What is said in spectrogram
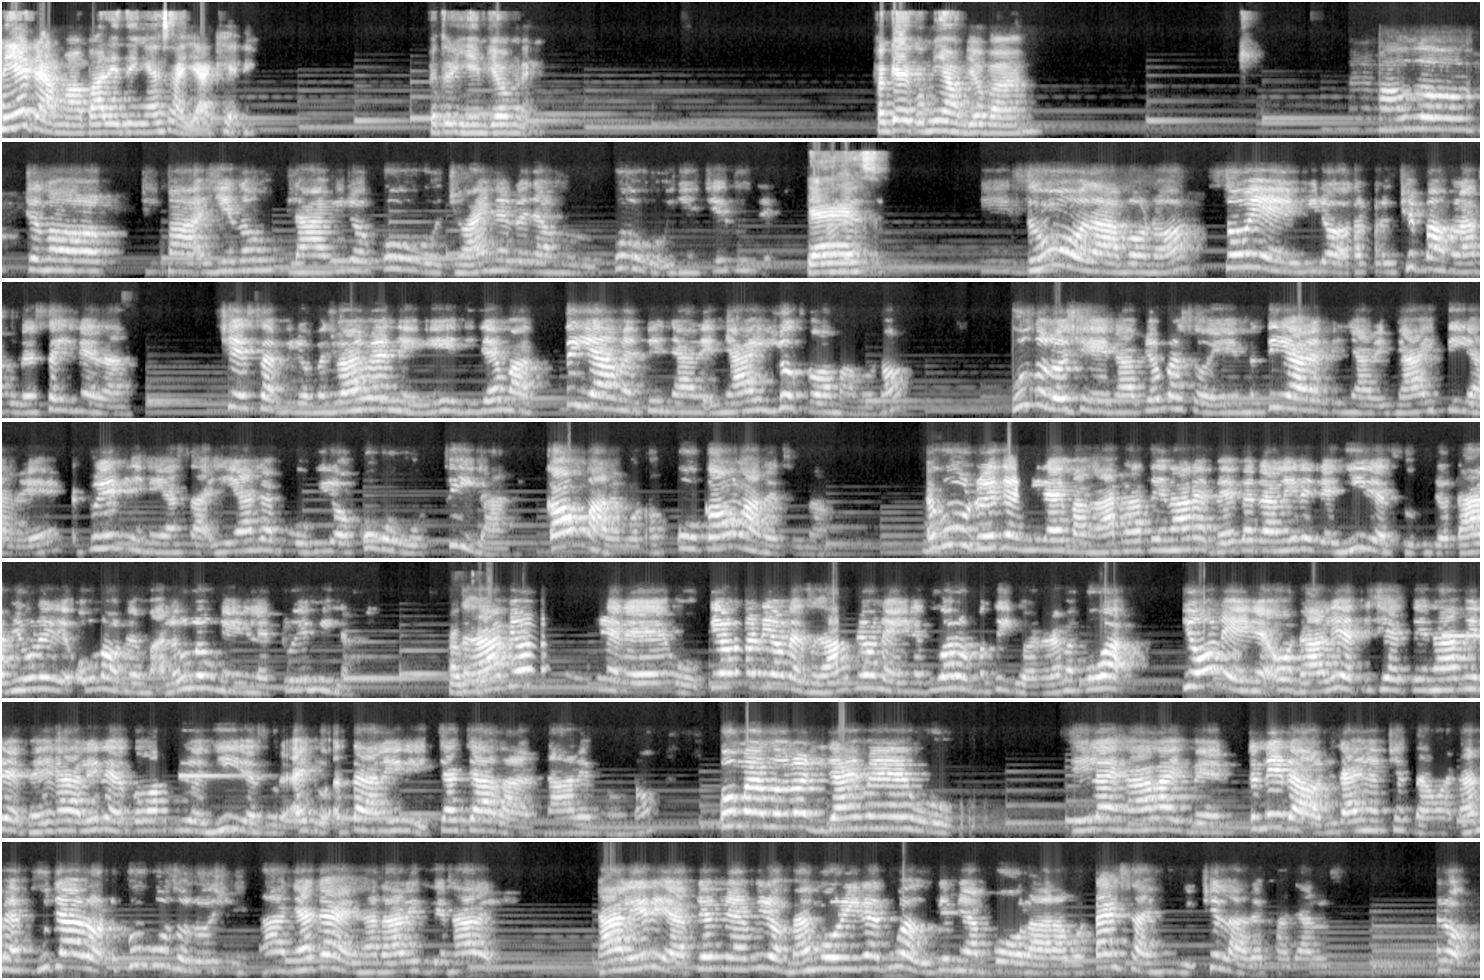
9ရက်တာမှာဘာတွေသင်ခန်းစာရခဲ့လဲဘယ်သူရင်ပြောမလဲဟုတ်ကဲ့ကိုမြအောင်ပြောပါပထမဆုံးကျွန်တော်ဒီမှာအရင်ဆုံးလာပြီးတော့ကိုယ့်ကို join တဲ့အတွက်ကြောင့်မို့လို့ကိုယ့်ကိုအရင်ကျေးဇူးတင် yes ဒီ Zoom ဟောတာပေါ့နော်စိုးရိမ်ပြီးတော့အဲ့လိုဖြစ်ပါမလားဆိုတဲ့စိတ်နဲ့လားရှေ့ဆက်ပြီးတော့မ join ပဲနေရင်ဒီထဲမှာသိရမယ့်ပညာတွေအများကြီးလွတ်သွားမှာပေါ့နော် ဘူးဆိုလို့ရှိရင်ဒါပြောမှဆိုရင်မသိရတဲ့ပညာတွေအများကြီးသိရတယ်အတွေးမြင်တွေကစအရင်ကတည်းကပို့ပြီးတော့ကိုယ့်ကိုယ်ကိုသိလာတယ်ကောင်းလာတယ်ပေါ့နော်ပိုကောင်းလာတယ်ဆိုတာအခုတွေးကြည့်တိုင်းမှာငါဒါသင်ထားတဲ့ဘယ်ပတန်လေးတွေနဲ့ညှိတယ်ဆိုပြီးတော့ဒါမျိုးလေးတွေအုံနောက်ထဲမှာအလုံးလုံးနေရင်လည်းတွေးမိလာဟုတ်စကဲ့ကားပြောနေတယ်ဟိုတယောက်နဲ့တယောက်နဲ့စကားပြောနေရင်လည်း तू ကတော့မသိဘူးဒါပေမဲ့ကိုကပြောနေရင်လည်းအော်ဒါလေးကတစ်ချက်သင်ထားပေးတဲ့ဘယ်ဟာလေးနဲ့သွားပြီးတော့ညှိတယ်ဆိုတော့အဲ့လိုအတန်လေးတွေကြကြလာနားတယ်ပေါ့နော်ပုံမှန်ဆိုတော့ဒီတိုင်းပဲဟို ဈေးလိုက်ငားလိုက်ပဲတနေ့တော့ဒီတိုင်းပဲဖြတ်တန်းသွားဒါပေမဲ့အခုကျတော့တစ်ခုခုဆိုလို့ရှိရင်ငါညကြရင်ငါဒါလေးသင်ထားတယ်ဒါလေးတွေကပြန်ပြန်ပြီးတော့ memory နဲ့သူ့ဟာသူပြန်ပြန်ပေါ်လာတာပေါ့တိုက်ဆိုင်မှုတွေဖြစ်လာတဲ့ခါကျလို့အဲ့တော့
